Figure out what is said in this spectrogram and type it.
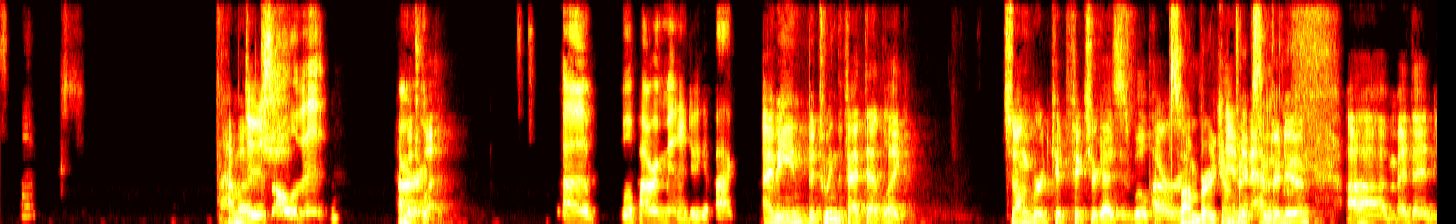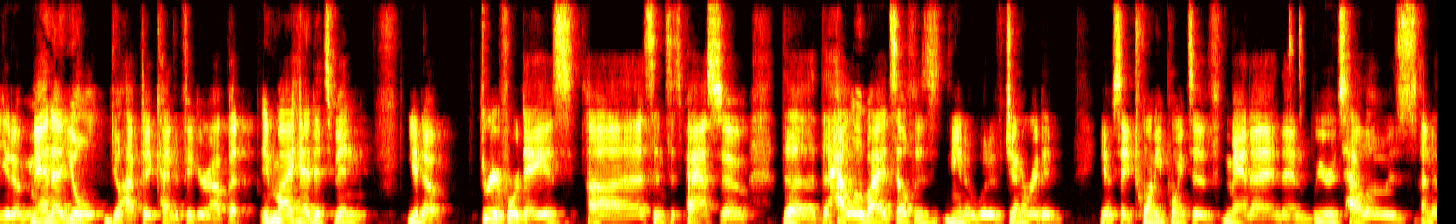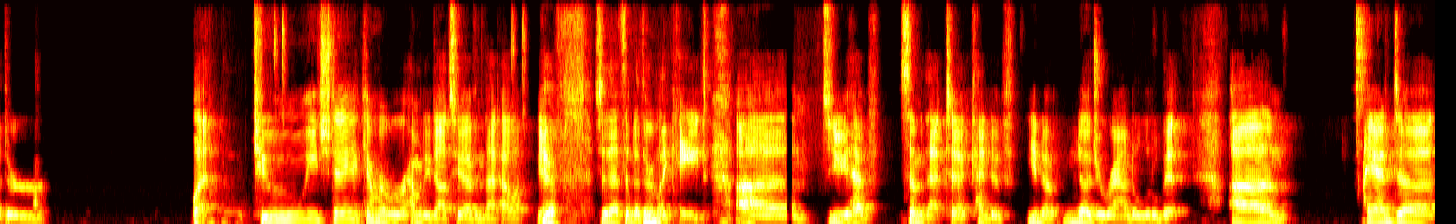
How much? Just all of it. how much what? Uh, willpower and mana do we get back? I mean, between the fact that like Songbird could fix your guys' willpower Songbird can in fix an it. afternoon, um, and then you know mana you'll you'll have to kind of figure out. But in my head, it's been you know three or four days uh, since it's passed. So the the Hallow by itself is you know would have generated you know say twenty points of mana, and then Weird's Hallow is another what two each day? I can't remember how many dots you have in that Hallow. Yeah. So that's another like eight. Um, so you have some of that to kind of you know nudge around a little bit. Um, and uh,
